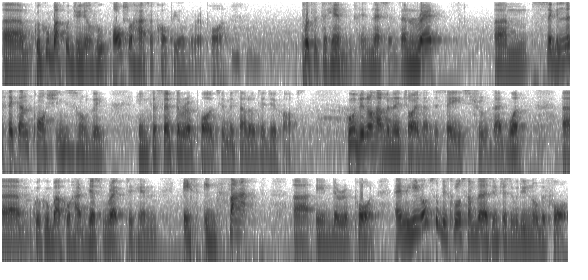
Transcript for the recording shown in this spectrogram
um, Kwaku Baako Jr., who also has a copy of the report, mm -hmm. put it to him in essence and read um, significant portions of the intercepted report to Mr. Allotey Jacobs, who did not have any choice than to say it's true, that what um, Baako had just read to him is in fact uh, in the report. And he also disclosed something that's interesting we didn't know before,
